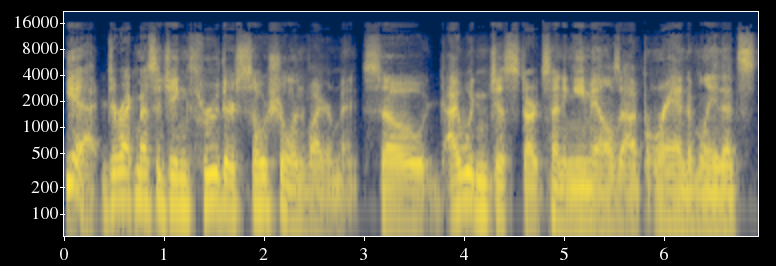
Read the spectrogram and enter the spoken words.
Yeah, direct messaging through their social environment. So I wouldn't just start sending emails out randomly. That's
